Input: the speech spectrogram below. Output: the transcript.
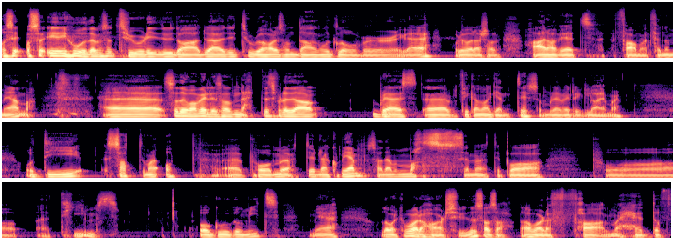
Og så, og så i hodet deres så tror de du da du er, De tror du har en sånn Donald Glover-greie. Hvor de bare er sånn Her har vi et faen meg et fenomen, da. Eh, så det var veldig sånn lættis, for da jeg, uh, fikk jeg noen agenter som ble veldig glad i meg. Og de satte meg opp uh, på møter. Når jeg kom hjem, så hadde jeg masse møter på, på eh, Teams og Google Meets med og da var det ikke bare Hard Studios, altså. Da var det faen meg Head of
